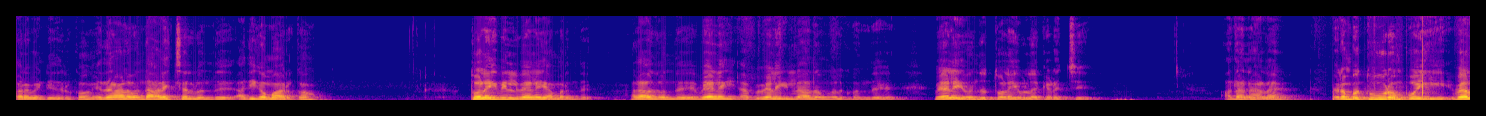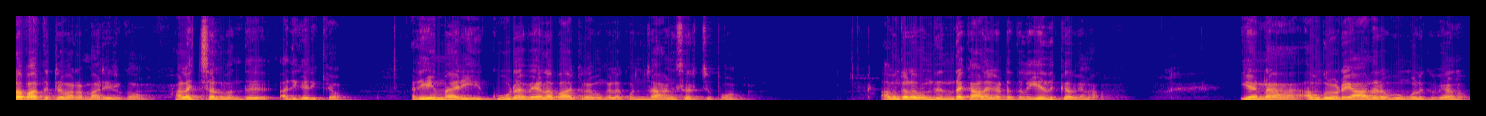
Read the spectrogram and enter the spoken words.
வர வேண்டியது இருக்கும். இதனால் வந்து அலைச்சல் வந்து அதிகமாக இருக்கும். தொலைவில் வேலை அமர்ந்து அதாவது வந்து வேலை வேலை இல்லாதவங்களுக்கு வந்து வேலை வந்து தொலைவில் கிடச்சி அதனால் ரொம்ப தூரம் போய் வேலை பார்த்துட்டு வர மாதிரி இருக்கும். அலைச்சல் வந்து அதிகரிக்கும். அதே மாதிரி கூட வேலை பார்க்குறவங்கள கொஞ்சம் அனுசரித்து போகணும். அவங்கள வந்து இந்த காலகட்டத்தில் எதுக்க வேணாம். ஏன்னா அவங்களுடைய ஆதரவு உங்களுக்கு வேணும்.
